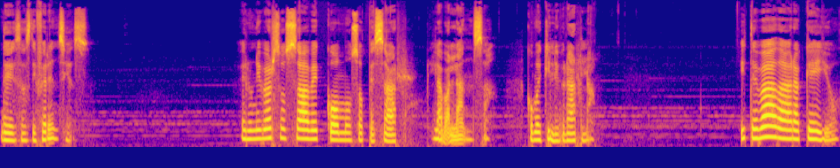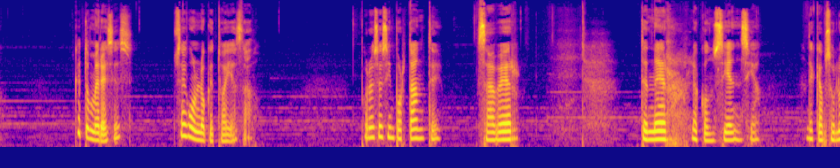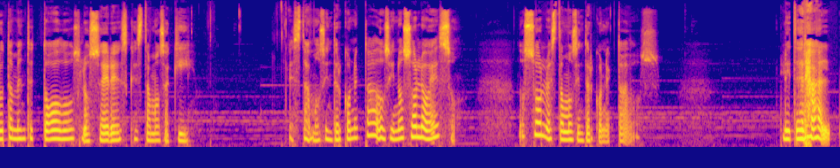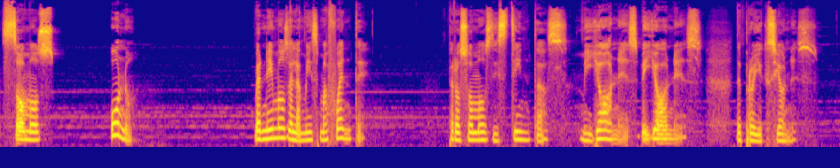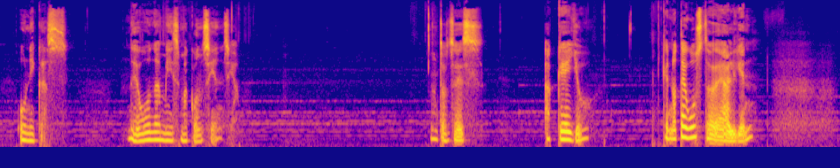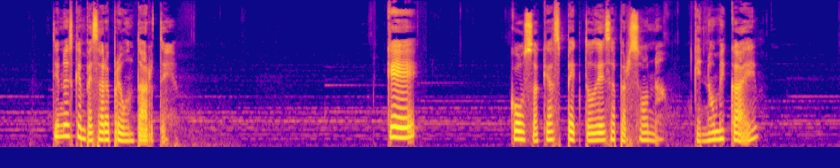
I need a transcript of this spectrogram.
de esas diferencias. El universo sabe cómo sopesar la balanza, cómo equilibrarla. Y te va a dar aquello que tú mereces según lo que tú hayas dado. Por eso es importante saber tener la conciencia de que absolutamente todos los seres que estamos aquí estamos interconectados. Y no solo eso, no solo estamos interconectados, literal somos uno, venimos de la misma fuente, pero somos distintas, millones, billones de proyecciones únicas de una misma conciencia. Entonces, aquello que no te gusta de alguien, tienes que empezar a preguntarte, ¿qué cosa, qué aspecto de esa persona que no me cae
